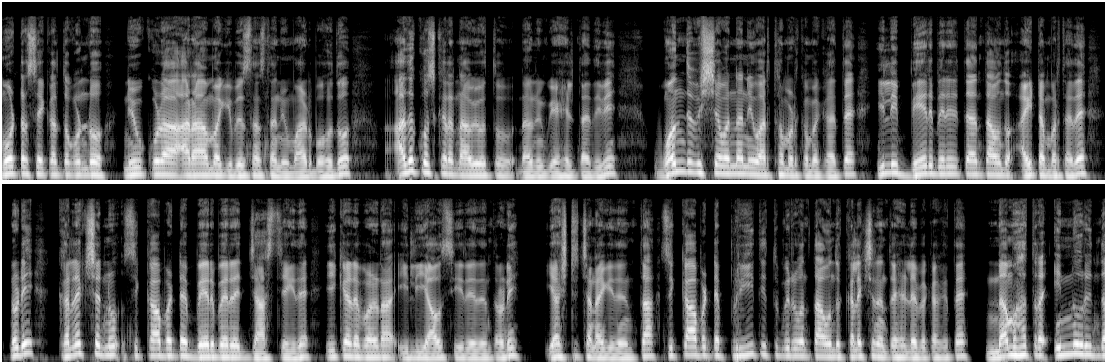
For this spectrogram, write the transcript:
ಮೋಟರ್ ಸೈಕಲ್ ತಗೊಂಡು ನೀವು ಕೂಡ ಆರಾಮಾಗಿ ಬಿಸ್ನೆಸ್ನ ನೀವು ಮಾಡಬಹುದು. ಅದಕ್ಕೋಸ್ಕರ ನಾವು ಇವತ್ತು ನಾವು ನಿಮಗೆ ಹೇಳ್ತಾ ಇದ್ದೀವಿ ಒಂದು ವಿಷಯವನ್ನ ನೀವು ಅರ್ಥ ಮಾಡ್ಕೊಬೇಕಾಗತ್ತೆ. ಇಲ್ಲಿ ಬೇರೆ ಬೇರೆ ರೀತಿಯಾದಂಥ ಒಂದು ಐಟಮ್ ಬರ್ತಾ ಇದೆ. ನೋಡಿ ಕಲೆಕ್ಷನ್ನು ಸಿಕ್ಕಾಪಟ್ಟೆ ಬೇರೆ ಬೇರೆ ಜಾಸ್ತಿ ಆಗಿದೆ. ಈ ಕಡೆ ಬರೋಣ, ಇಲ್ಲಿ ಯಾವ ಸೀರೆ ಇದೆ ಅಂತ ನೋಡಿ. ಎಷ್ಟು ಚೆನ್ನಾಗಿದೆ ಅಂತ ಸಿಕ್ಕಾಪಟ್ಟೆ ಪ್ರೀತಿ ತುಂಬಿರುವಂತಹ ಒಂದು ಕಲೆಕ್ಷನ್ ಅಂತ ಹೇಳಬೇಕಾಗುತ್ತೆ ನಮ್ಮ ಹತ್ರ ಇನ್ನೂರಿಂದ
